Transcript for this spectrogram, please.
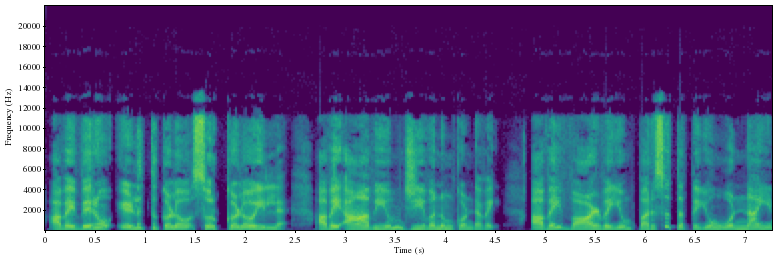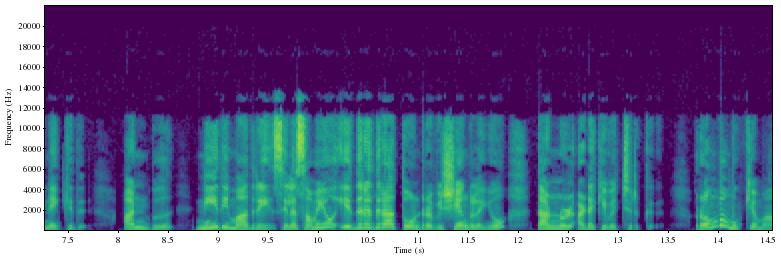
அவை வெறும் எழுத்துக்களோ சொற்களோ இல்ல. அவை ஆவியும் ஜீவனும் கொண்டவை. அவை வாழ்வையும் பரிசுத்தத்தையும் ஒன்னா இணைக்குது. அன்பு நீதி மாதிரி சில சமயம் எதிரெதிரா தோன்ற விஷயங்களையும் தன்னுள் அடக்கி வச்சிருக்கு. ரொம்ப முக்கியமா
